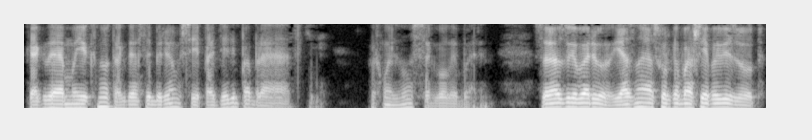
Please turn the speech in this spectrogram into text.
Когда маякну, тогда соберемся и поделим по-братски». — ухмыльнулся голый барин. — Сразу говорю, я знаю, сколько башли повезут.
